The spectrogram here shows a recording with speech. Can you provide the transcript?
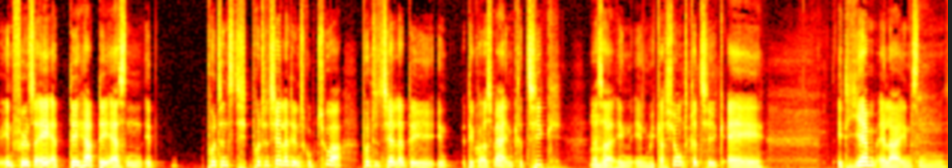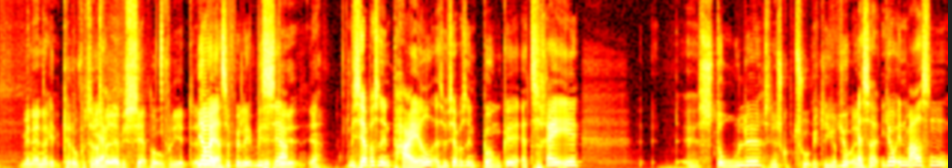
en følelse af, at det her, det er sådan et poten- potentielt er det en skulptur, potentielt er det en, det kan også være en kritik, mm. altså en, en migrationskritik af et hjem, eller en sådan... Men Anna, et, kan du fortælle os, ja. hvad det er, vi ser på? Fordi et, jo, ja, selvfølgelig. Vi, det, ser, det, ja. vi ser på sådan en pile, altså vi ser på sådan en bunke af træ, øh, stole. Altså en skulptur, vi kigger jo, på, ikke? Altså, jo, en meget sådan,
